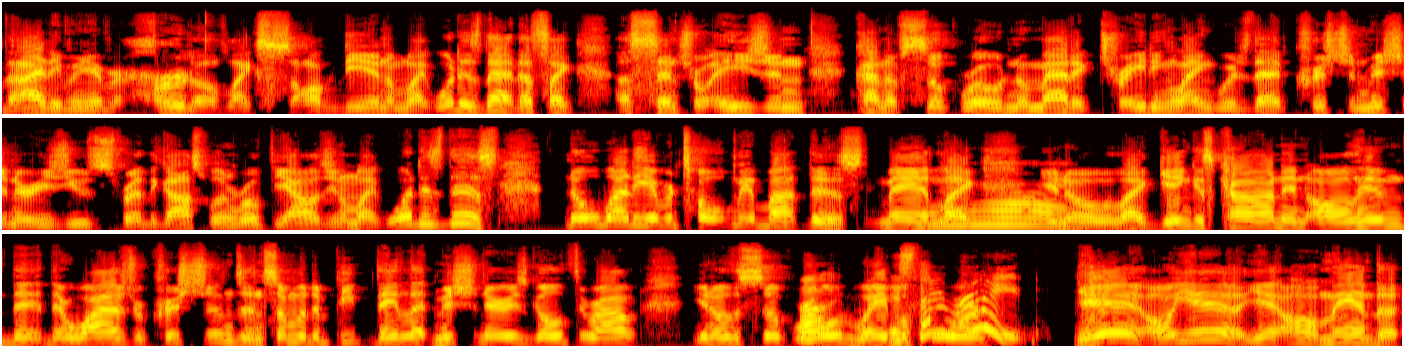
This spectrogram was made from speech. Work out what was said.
that I'd even ever heard of, like Sogdian. I'm like, what is that? That's like a Central Asian kind of Silk Road nomadic trading language that Christian missionaries used to spread the gospel and wrote theology. And I'm like, what is this? Nobody ever told me about this. Man, yeah. like, you know, like Genghis Khan and all him, their wives were Christians, and some of the people, they let missionaries go throughout, you know, the Silk Road uh, way before. Is that right? Yeah. Oh, yeah. Yeah. Oh, man. The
